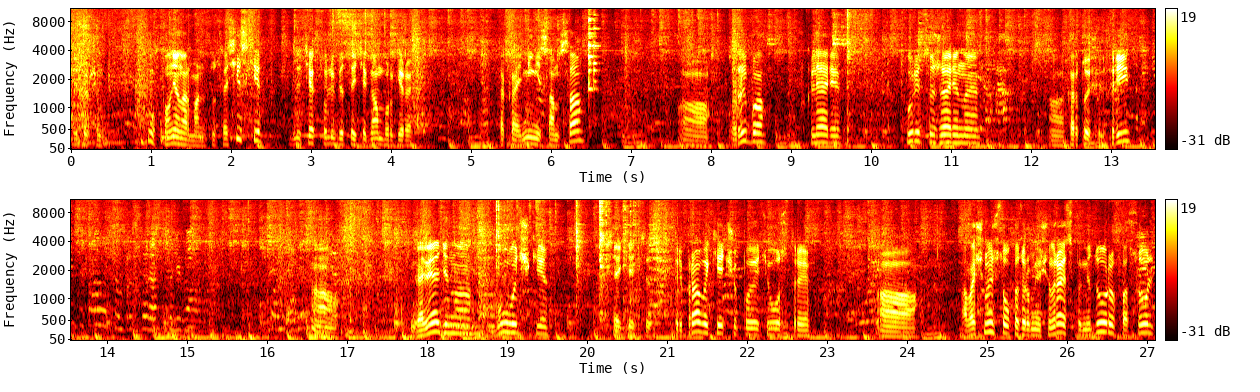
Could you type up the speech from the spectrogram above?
здесь, в общем, ну, вполне нормально. Тут сосиски для тех, кто любит эти гамбургеры. Такая мини-самса а, рыба в кляре, курица жареная, а, картофель фри, говядина, булочки, всякие приправы, кетчупы эти острые, овощной стол, который мне очень нравится, помидоры, фасоль,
